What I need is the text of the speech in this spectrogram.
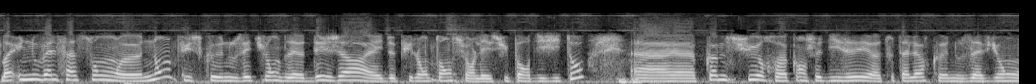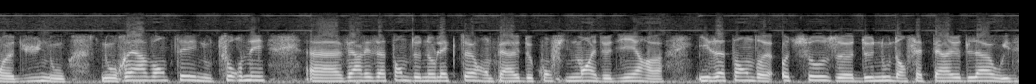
Bah, une nouvelle façon, euh, non, puisque nous étions déjà et depuis longtemps sur les supports digitaux, mhm. euh, comme sur euh, quand je disais tout à l'heure que nous avions dû nous nous réinventer, nous tourner vers les attentes de nos lecteurs en période de confinement et de dire ils attendent autre chose de nous dans cette période-là où ils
